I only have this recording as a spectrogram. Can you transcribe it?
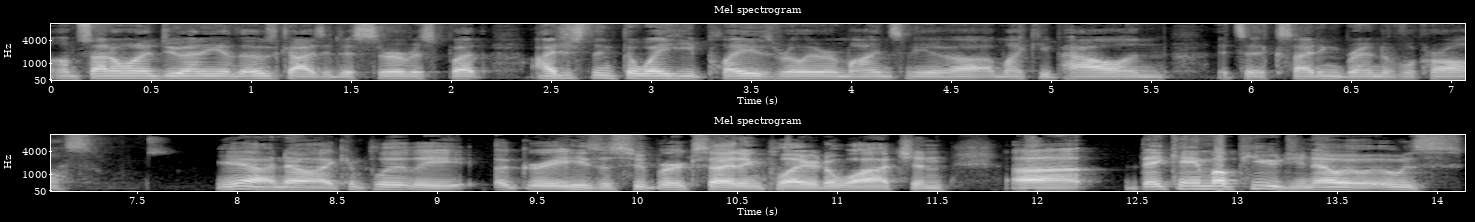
Um, so I don't want to do any of those guys a disservice, but I just think the way he plays really reminds me of uh, Mikey Powell, and it's an exciting brand of lacrosse. Yeah, no, I completely agree. He's a super exciting player to watch, and uh, they came up huge. You know, it, it, was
